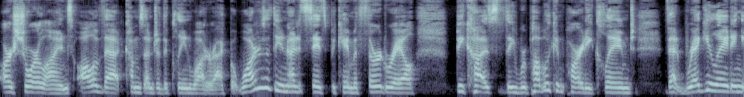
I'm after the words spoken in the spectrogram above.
our shorelines, all of that comes under the Clean Water Act. But Waters of the United States became a third rail because the Republican Party claimed that regulating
